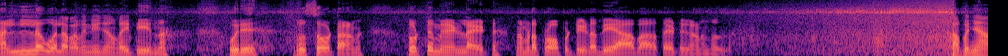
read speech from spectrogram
നല്ല പോലെ റവന്യൂ ജനറേറ്റ് ചെയ്യുന്ന ഒരു റിസോർട്ടാണ് തൊട്ട് മേളിലായിട്ട് നമ്മുടെ പ്രോപ്പർട്ടിയുടെ ദേ ആ ഭാഗത്തായിട്ട് കാണുന്നത്. അപ്പോൾ ഞാൻ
